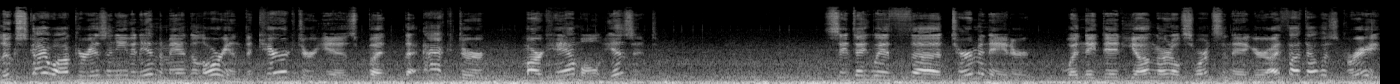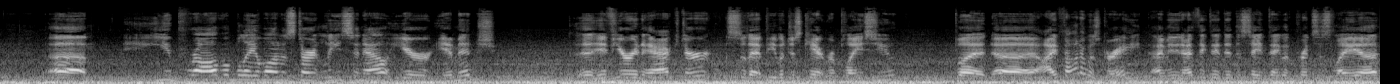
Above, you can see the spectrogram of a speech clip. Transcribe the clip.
Luke Skywalker isn't even in The Mandalorian. The character is, but the actor, Mark Hamill, isn't. Same thing with uh, Terminator when they did young Arnold Schwarzenegger. I thought that was great. Um, you probably want to start leasing out your image if you're an actor so that people just can't replace you. But uh, I thought it was great. I mean, I think they did the same thing with Princess Leia.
